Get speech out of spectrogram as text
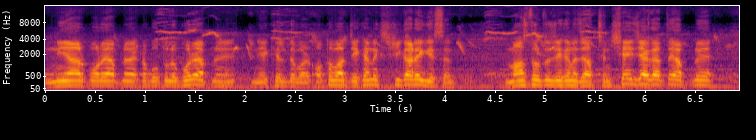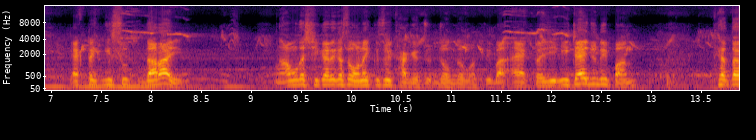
নেওয়ার পরে আপনার একটা বোতলে ভরে আপনি নিয়ে খেলতে পারেন। অথবা যেখানে শিকারে গেছেন, মাছ ধরতে যেখানে যাচ্ছেন, সেই জায়গাতে আপনি একটা কিছু দ্বারাই আমাদের শিকারের কাছে অনেক কিছুই থাকে যন্ত্রপাতি। বা একটা ইটাই যদি পান, থেতা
